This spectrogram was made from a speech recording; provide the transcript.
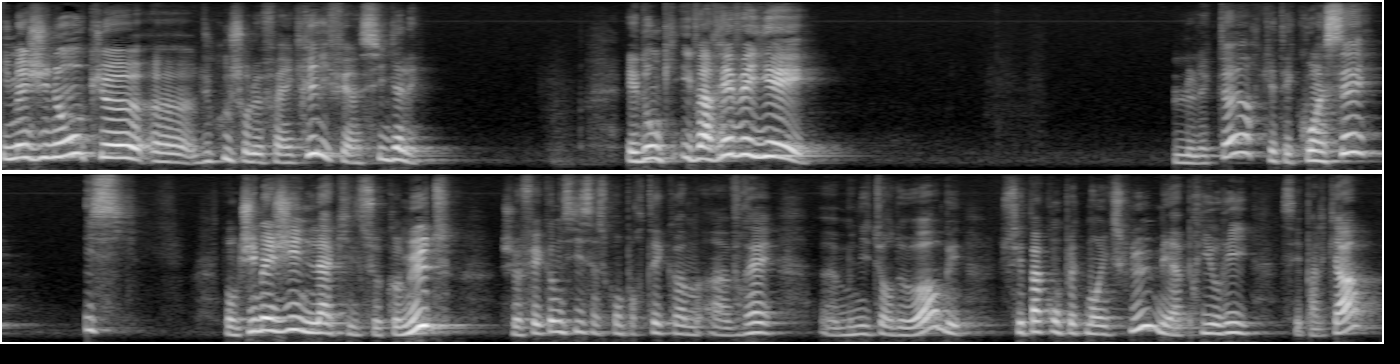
imaginons que euh, du coup sur le fin écrire il fait un signaler et donc il va réveiller le lecteur qui était coincé ici. Donc j'imagine là qu'il se commute, je fais comme si ça se comportait comme un vrai euh, moniteur de orb et ce n'est pas complètement exclu mais a priori ce n'est pas le cas.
